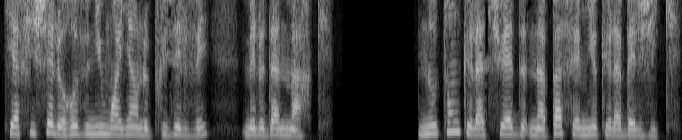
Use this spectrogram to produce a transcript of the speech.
qui affichaient le revenu moyen le plus élevé, mais le Danemark. Notons que la Suède n'a pas fait mieux que la Belgique.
